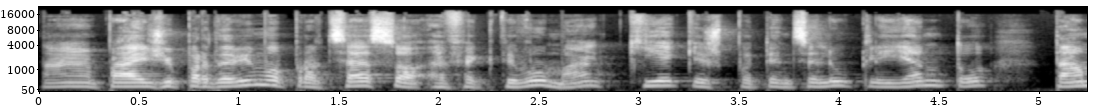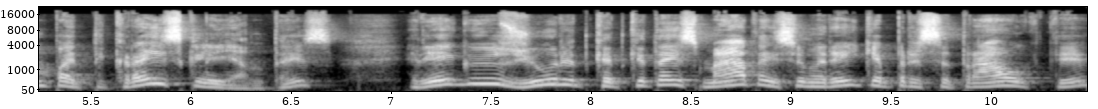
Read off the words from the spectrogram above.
na, pavyzdžiui, pardavimo proceso efektyvumą, kiek iš potencialių klientų tampa tikrais klientais. Ir jeigu jūs žiūrit, kad kitais metais jums reikia prisitraukti,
